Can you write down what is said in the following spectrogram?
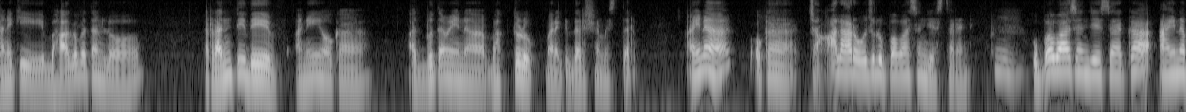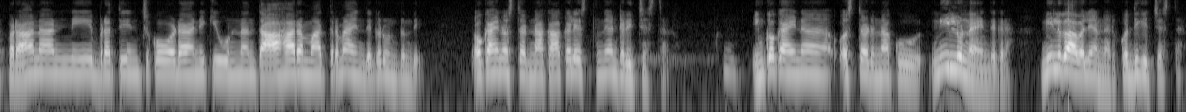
మనకి భాగవతంలో రంతిదేవ్ అని ఒక అద్భుతమైన భక్తుడు మనకి దర్శనమిస్తారు. ఆయన ఒక చాలా రోజులు ఉపవాసం చేస్తారండి. ఉపవాసం చేశాక ఆయన ప్రాణాన్ని బ్రతికించుకోవడానికి ఉన్నంత ఆహారం మాత్రమే ఆయన దగ్గర ఉంటుంది. ఒక ఆయన వస్తాడు నాకు ఆకలేస్తుంది అంటాడు ఇచ్చేస్తాడు. ఇంకొక ఆయన వస్తాడు నాకు నీళ్ళు ఉన్నాయి ఆయన దగ్గర. నీళ్ళు కావాలి అన్నారు. కొద్దిగా ఇచ్చేస్తాడు.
